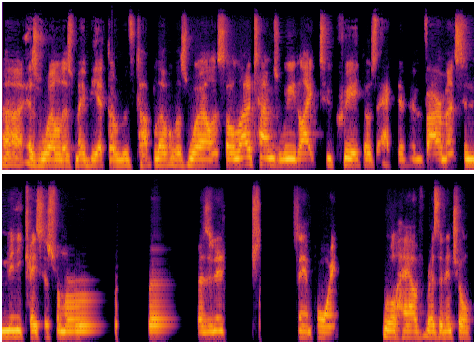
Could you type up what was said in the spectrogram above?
uh, as well as maybe at the rooftop level as well. And so a lot of times we like to create those active environments. In many cases, from a residential standpoint, we'll have residential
